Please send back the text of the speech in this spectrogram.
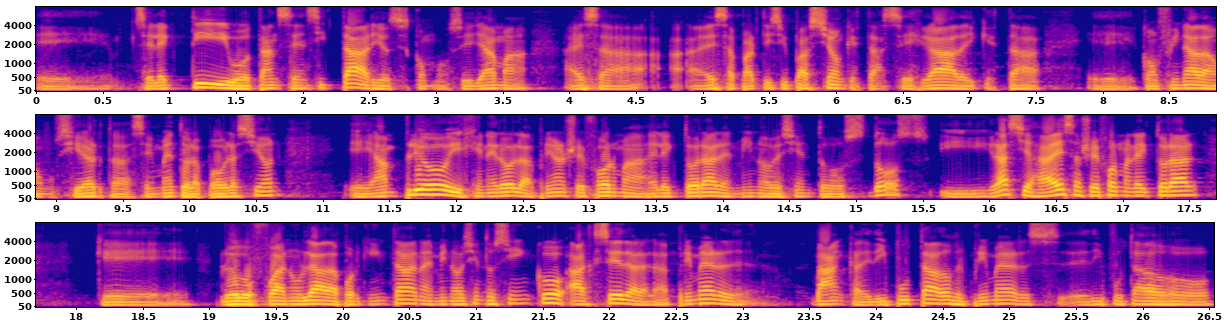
eh, selectivo, tan censitario, como se llama a esa, a esa participación que está sesgada y que está eh, confinada a un cierto segmento de la población, eh, amplió y generó la primera reforma electoral en 1902 y gracias a esa reforma electoral que luego fue anulada por Quintana en 1905, accede a la primera banca de diputados, el primer eh, diputado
